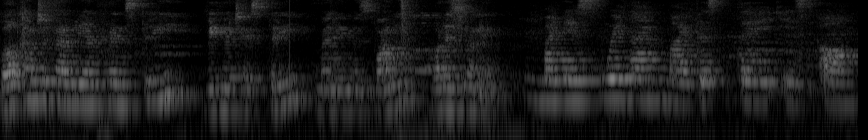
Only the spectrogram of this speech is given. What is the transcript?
Welcome to Family and Friends 3, video test 3. My name is Bonnie. What is your name? My name is Wina. My birthday is on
